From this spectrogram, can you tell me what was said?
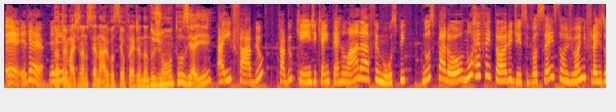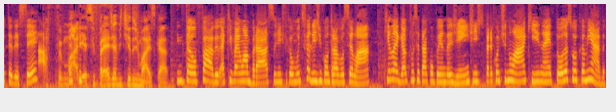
É, ele é. Ele... Então eu tô imaginando o cenário, você e o Fred andando juntos, e aí. Aí Fábio, Fábio Kendi, que é interno lá da FEMUSP, nos parou no refeitório e disse: Vocês são Joane e Fred do TDC? Aff, Maria, esse Fred é metido demais, cara. Então, Fábio, aqui vai um abraço. A gente ficou muito feliz de encontrar você lá. Que legal que você tá acompanhando a gente. A gente espera continuar aqui, né, toda a sua caminhada.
